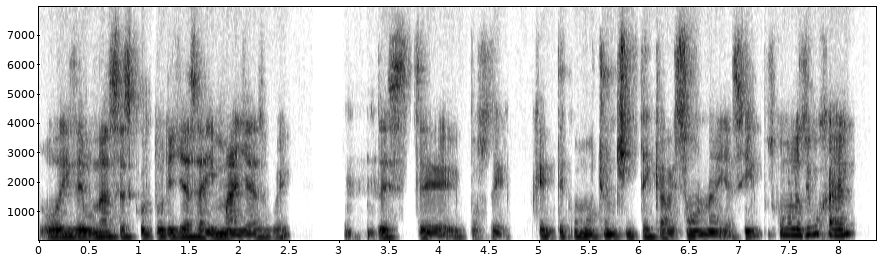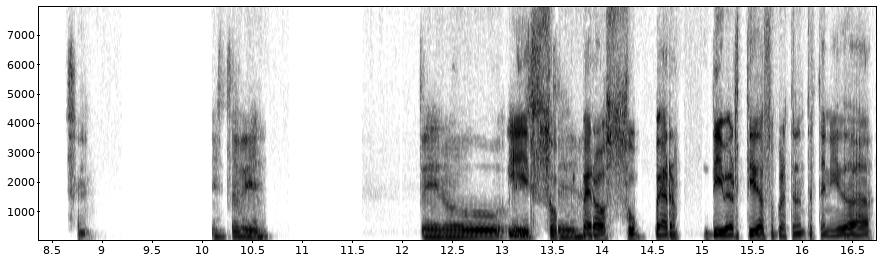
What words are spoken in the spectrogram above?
hoy de unas esculturillas ahí mayas, güey este, pues de gente como chonchita y cabezona y así, pues como los dibuja él, Sí. está bien. Pero Y este, su- pero súper divertida, súper entretenida,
